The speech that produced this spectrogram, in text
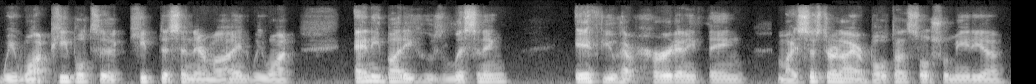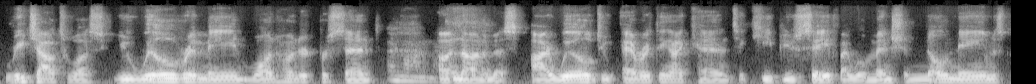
We want people to keep this in their mind. We want anybody who's listening, if you have heard anything, my sister and I are both on social media. Reach out to us. You will remain 100% anonymous. anonymous. I will do everything I can to keep you safe. I will mention no names.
